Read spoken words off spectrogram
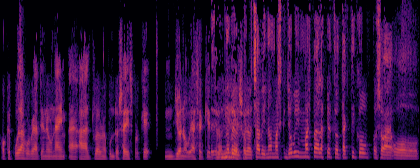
o que puedas volver a tener un AIM a, a la altura de 1.6, porque yo no voy a ser quien te Eh, lo no, niegue pero, eso. pero, Xavi, no, más, yo voy más para el aspecto táctico o, sea, o,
